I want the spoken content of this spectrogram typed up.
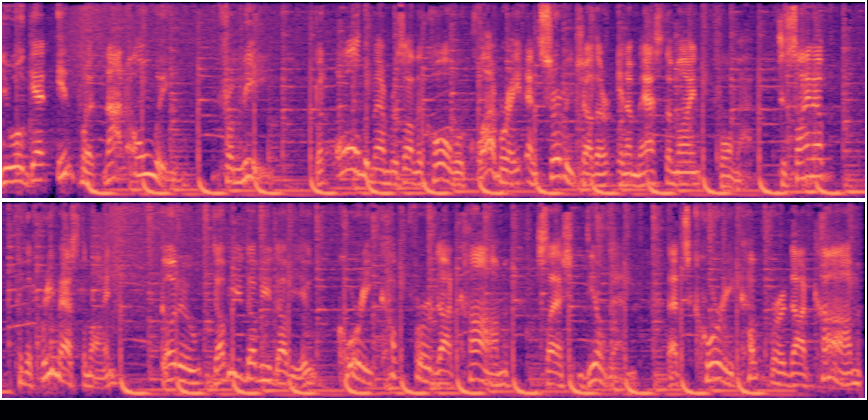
You will get input not only from me, but all the members on the call will collaborate and serve each other in a mastermind format. To sign up for the free mastermind, go to www.coreykupfer.com slash dealden. That's coreykupfer.com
